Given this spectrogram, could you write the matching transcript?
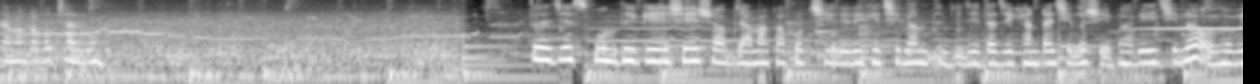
জামা কাপড় ছাড়বো। তো এই যে স্কুল থেকে এসে সব জামা কাপড় ছেড়ে রেখেছিলাম যেটা যেখানটায় ছিল সেভাবেই ছিল। ওইভাবে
